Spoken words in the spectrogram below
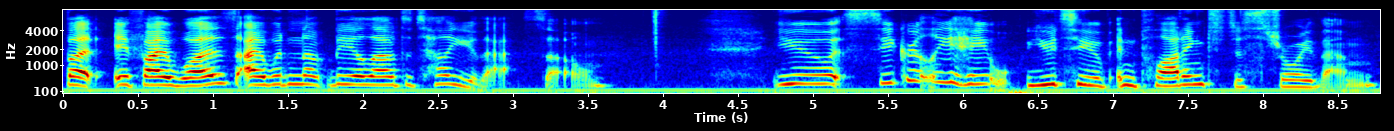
But if I was, I wouldn't be allowed to tell you that, so. You secretly hate YouTube and plotting to destroy them.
